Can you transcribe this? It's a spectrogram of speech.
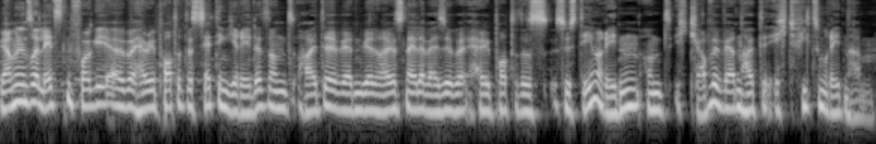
Wir haben in unserer letzten Folge über Harry Potter das Setting geredet und heute werden wir traditionellerweise über Harry Potter das System reden und ich glaube, wir werden heute echt viel zum Reden haben.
